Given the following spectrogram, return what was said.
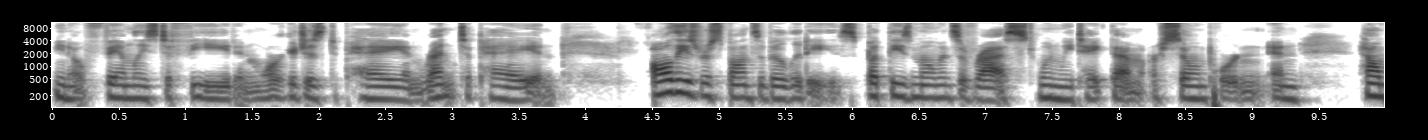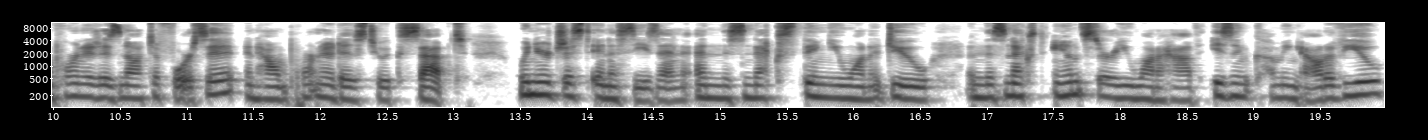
you know, families to feed and mortgages to pay and rent to pay and all these responsibilities. But these moments of rest, when we take them, are so important. And how important it is not to force it and how important it is to accept when you're just in a season and this next thing you want to do and this next answer you want to have isn't coming out of you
